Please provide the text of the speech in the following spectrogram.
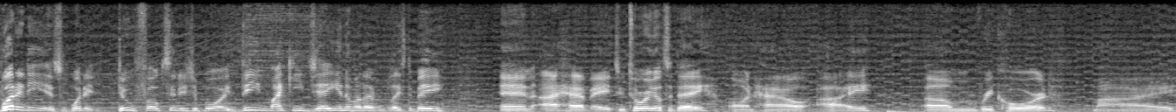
What it is, what it do, folks? It is your boy, the Mikey J, in the mother place to be, and I have a tutorial today on how I um, record my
